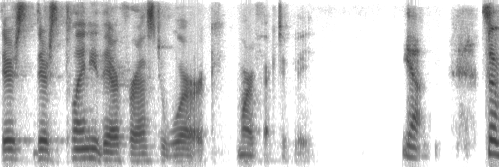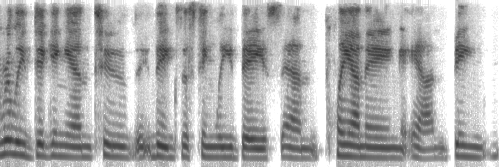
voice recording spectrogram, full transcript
there's there's plenty there for us to work more effectively. Yeah. So really digging into the, the existing lead base and planning and being,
